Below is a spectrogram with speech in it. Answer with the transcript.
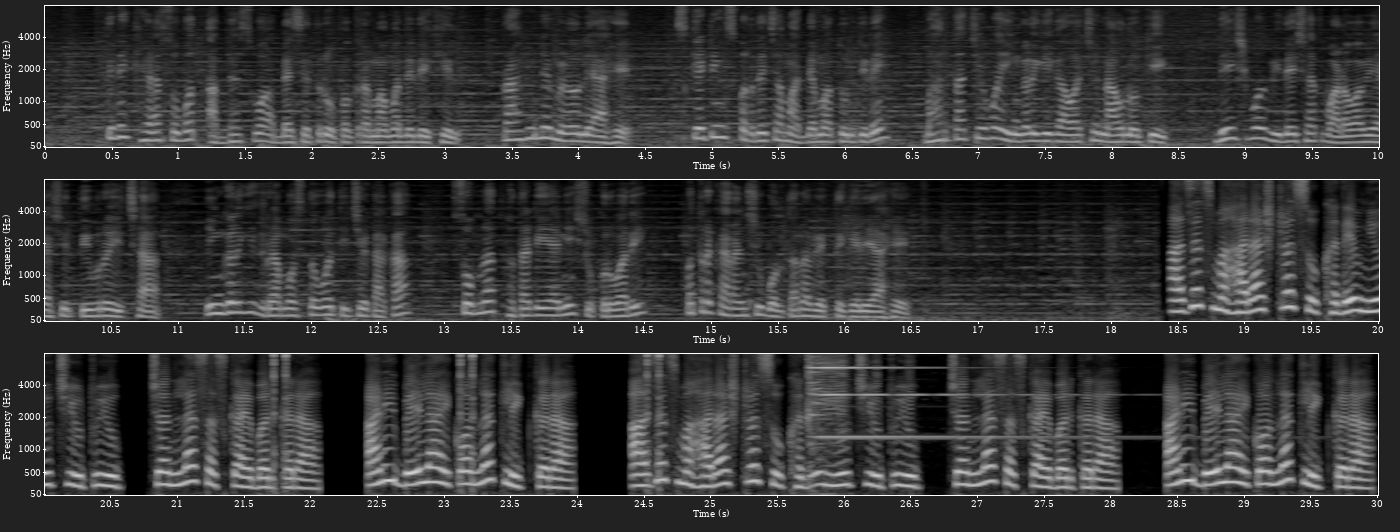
तिने खेळासोबत अभ्यास व अभ्यासेतर उपक्रमामध्ये देखील प्रावीण्य मिळवले आहे. स्केटिंग स्पर्धेच्या माध्यमातून तिने भारताचे व इंगळगी गावाचे नावलौकिक देश व विदेशात वाढवावे अशी तीव्र इच्छा इंगळगी ग्रामस्थ व तिचे काका सोमनाथ फताटे यांनी शुक्रवारी पत्रकारांशी बोलताना व्यक्त केली आहे. आजच महाराष्ट्र सुखदेव न्यूज यूट्यूब चॅनलला सबस्क्राईबर करा आणि बेल आयकॉनला क्लिक करा. आजच महाराष्ट्र सुखदेव न्यूज यूट्यूब चॅनलला सबस्क्राईबर करा आणि बेल आयकॉनला क्लिक करा.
